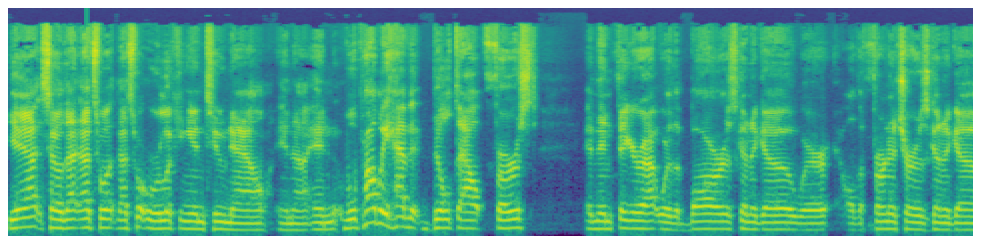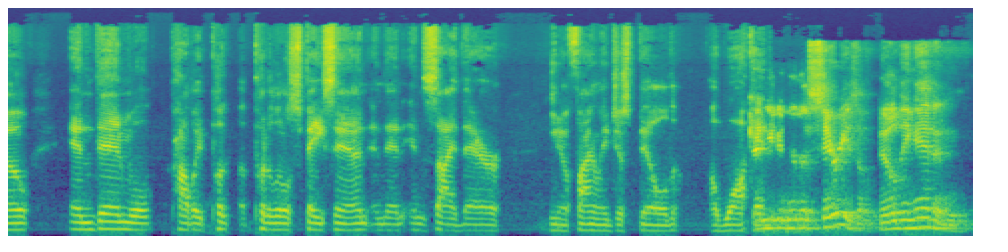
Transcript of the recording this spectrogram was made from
Yeah, so that, that's what that's what we're looking into now, and uh, and we'll probably have it built out first, and then figure out where the bar is going to go, where all the furniture is going to go, and then we'll probably put put a little space in, and then inside there, you know, finally just build a Then walk-in. you can do the series of building it and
